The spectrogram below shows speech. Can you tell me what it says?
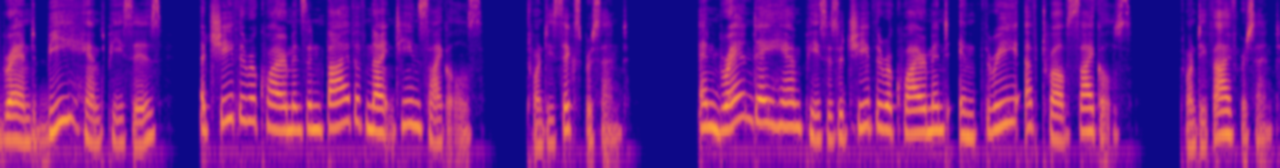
Brand B handpieces achieve the requirements in 5 of 19 cycles, 26% and brand A handpieces achieved the requirement in 3 of 12 cycles, 25%.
